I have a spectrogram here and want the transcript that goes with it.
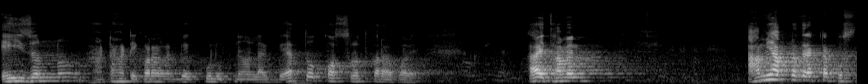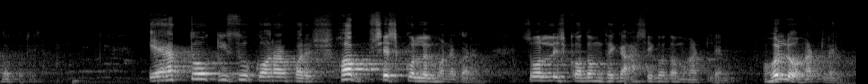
এই জন্য হাঁটাহাঁটি করা লাগবে, কুলুপ নেওয়া লাগবে, এত কসরত করার পরে। আয় থামেন। আমি আপনাদের একটা প্রশ্ন করি। এত কিছু করার পরে সব শেষ করলেন মনে করেন। চল্লিশ কদম থেকে আশি কদম হাঁটলেন হলো হাঁটলেন।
